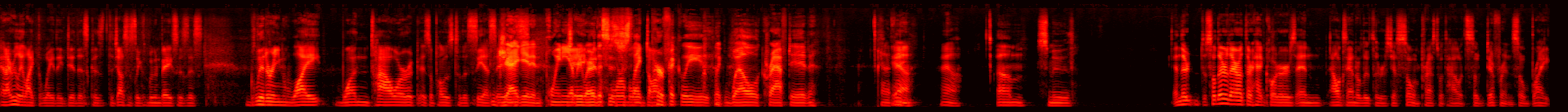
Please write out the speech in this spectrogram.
And I really like the way they did this because the Justice League's moon base is this glittering white one tower as opposed to the CSA. Jagged and pointy jagged, everywhere. This is just like dark. perfectly like well crafted kind of thing. Yeah, yeah. Um, Smooth. and they're so they're there at their headquarters, and Alexander Luthor is just so impressed with how it's so different and so bright.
